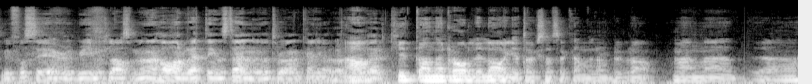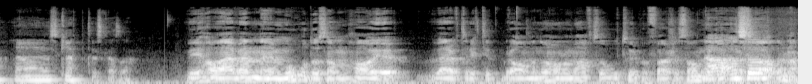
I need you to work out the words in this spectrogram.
vi får se hur det blir med Klasen. Men har han rätt inställning då tror jag han kan göra Ja, underverk. hittar han en roll i laget också så kan det nog bli bra. Men eh, ja, jag är skeptisk alltså. Vi har även eh, Modo som har ju värvt riktigt bra. Men nu har de haft så otur på försäsongen Ja, med alltså- skadorna.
